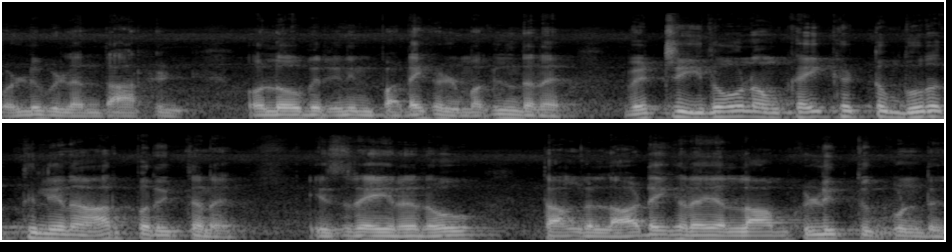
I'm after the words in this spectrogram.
வலுவிழந்தார்கள் ஒலோபெரினின் படைகள் மகிழ்ந்தன. வெற்றி இதோ நம் கை கட்டும் தூரத்தில் என ஆர்ப்பரித்தன. இஸ்ரேலரோ தாங்கள் ஆடைகளை எல்லாம் கிழித்து கொண்டு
